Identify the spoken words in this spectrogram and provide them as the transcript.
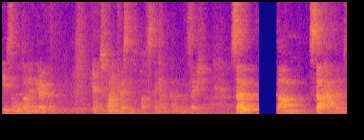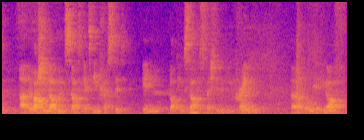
is all done in the open. And it's quite interesting to participate in that kind of conversation. So, um, stuff happened. Uh, the Russian government started getting interested in blocking stuff, especially with Ukraine, all kicking off.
